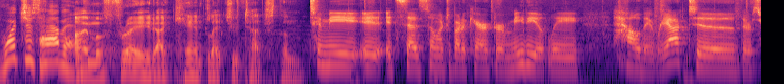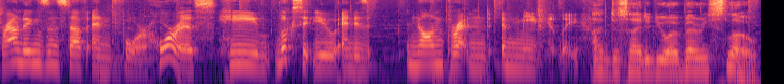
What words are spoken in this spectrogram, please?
What just happened? I'm afraid I can't let you touch them. To me, it, it says so much about a character immediately how they react to their surroundings and stuff. And for Horace, he looks at you and is non threatened immediately. I've decided you are very slow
